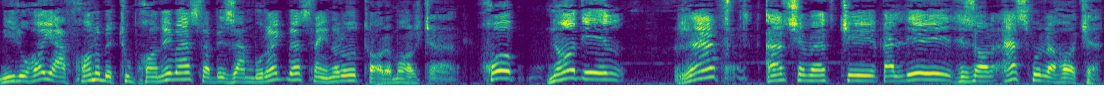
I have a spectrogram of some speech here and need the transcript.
نیروهای افغان رو به توپخانه بست و به زنبورک بست و اینا رو تارمار کرد. خب نادر رفت عرض شود که قله هزار اسب رو رها کرد.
